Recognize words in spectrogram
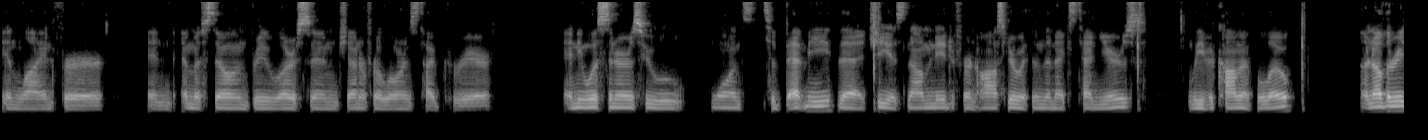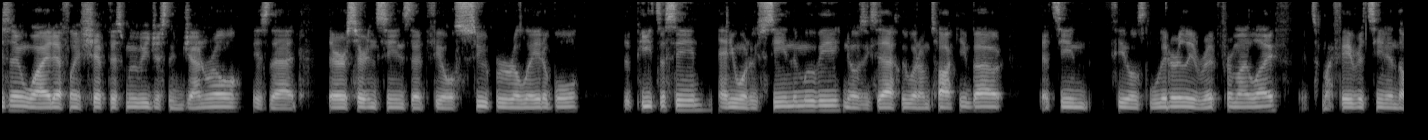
in line for an Emma Stone, Brie Larson, Jennifer Lawrence type career. Any listeners who wants to bet me that she is nominated for an Oscar within the next 10 years, leave a comment below. Another reason why I definitely ship this movie just in general is that there are certain scenes that feel super relatable. The pizza scene, anyone who's seen the movie knows exactly what I'm talking about. That scene feels literally ripped from my life. It's my favorite scene in the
